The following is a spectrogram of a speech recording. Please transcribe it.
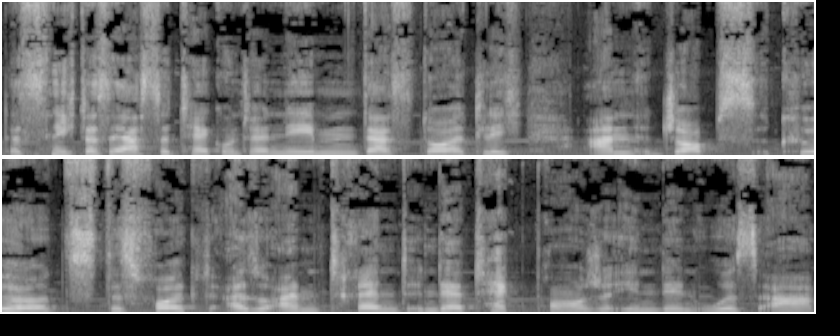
Das ist nicht das erste Tech-Unternehmen, das deutlich an Jobs kürzt. Das folgt also einem Trend in der Tech-Branche in den USA.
